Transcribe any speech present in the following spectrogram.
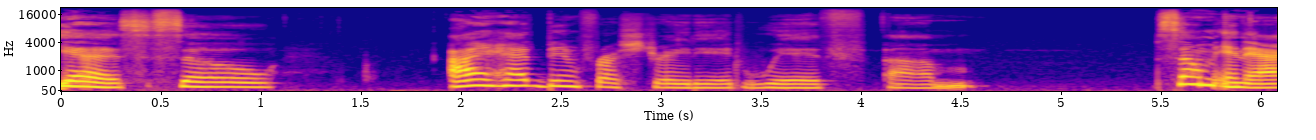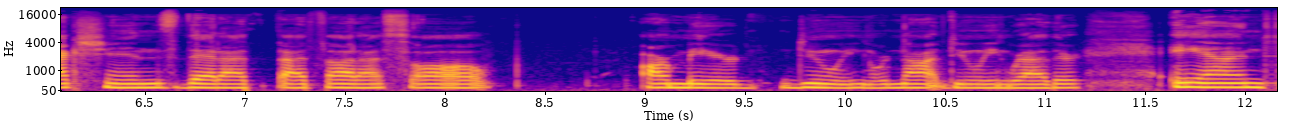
Yes. So I had been frustrated with um, some inactions that I, I thought I saw our mayor doing or not doing rather. And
